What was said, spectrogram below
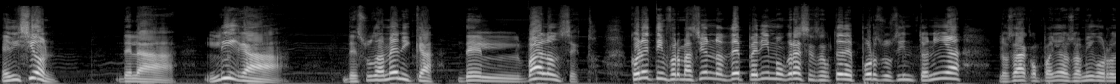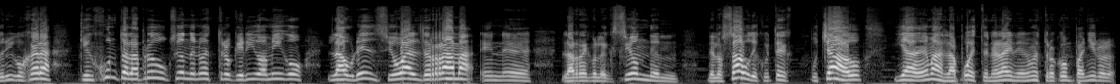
edición de la Liga de Sudamérica del baloncesto. Con esta información nos despedimos. Gracias a ustedes por su sintonía. Los ha acompañado su amigo Rodrigo Jara, quien junto a la producción de nuestro querido amigo Laurencio Valderrama en eh, la recolección de los audios que usted ha escuchado y además la puesta en el aire de nuestro compañero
